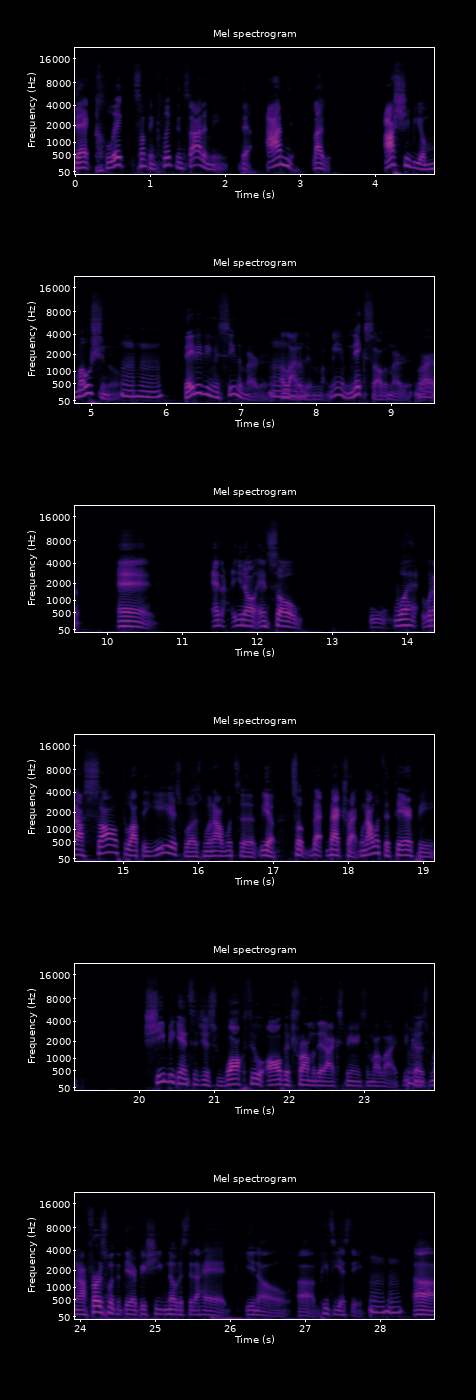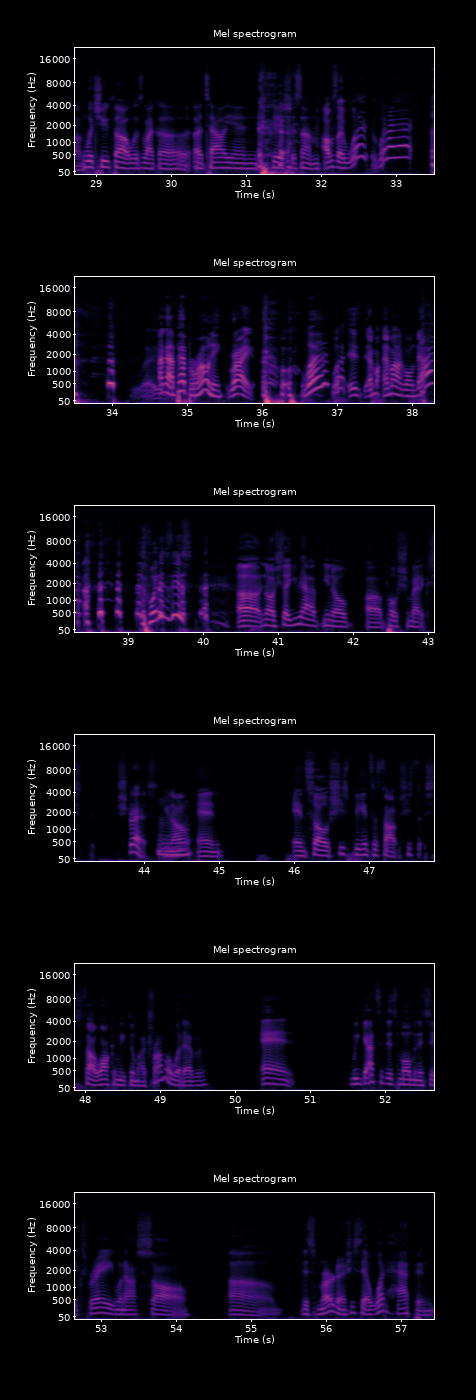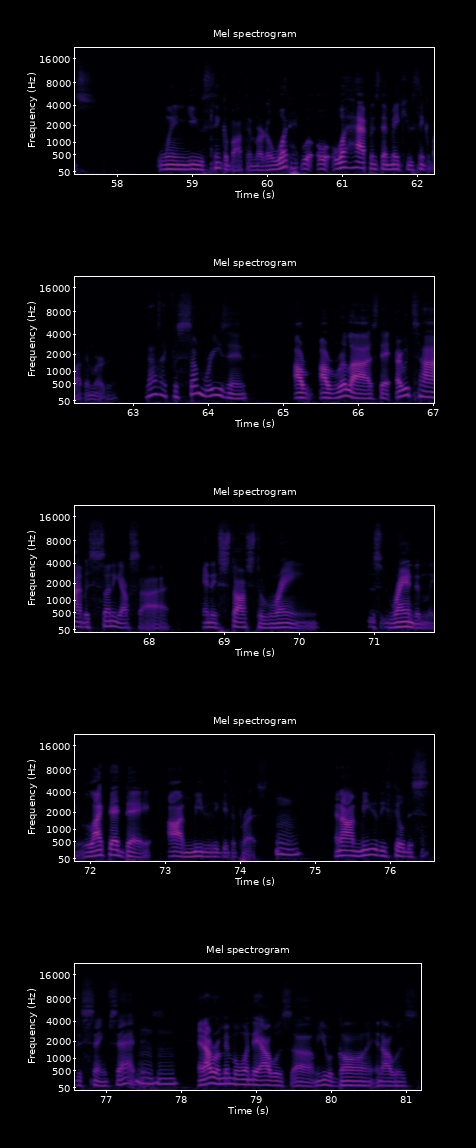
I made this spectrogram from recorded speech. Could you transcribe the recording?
that clicked. Something clicked inside of me that I like. I should be emotional. Mm-hmm. They didn't even see the murder. A lot of Mhm. them. Me and Nick saw the murder Right. and and you know and so what what I saw throughout the years was when I went to yeah so back, backtrack when I went to therapy she began to just walk through all the trauma that I experienced in my life because when I first went to therapy she noticed that I had you know uh, PTSD Mm-hmm. um, Which you thought was like a Italian dish or something. I was like what what I got I got pepperoni. right What? what is am I, am I gonna die? what is this? Uh, no, she's like you have you know uh, post traumatic s- stress, you know, and and so she's beginning to start she she started walking me through my trauma, whatever, and we got to this moment in sixth grade when I saw um this murder, and she said, "What happens when you think about the murder? What what, happens that make you think about the murder? And I was like, for some reason, I I realized that every time it's sunny outside and it starts to rain randomly, like that day, I immediately get depressed, Mm. and I immediately feel this this same sadness. hmm And I remember one day I was um you were gone and I was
